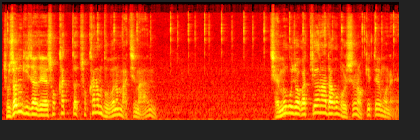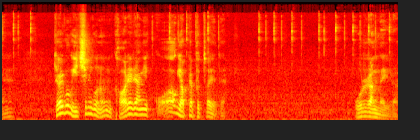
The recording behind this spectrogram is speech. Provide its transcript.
조선 기자재에 속했, 속하는 부분은 맞지만 재무구조가 뛰어나다고 볼 수는 없기 때문에 결국 이 친구는 거래량이 꼭 옆에 붙어야 돼. 오르락 내리락.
